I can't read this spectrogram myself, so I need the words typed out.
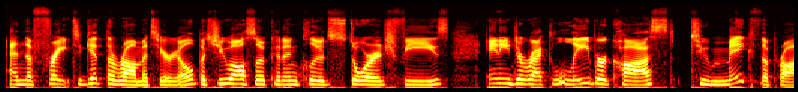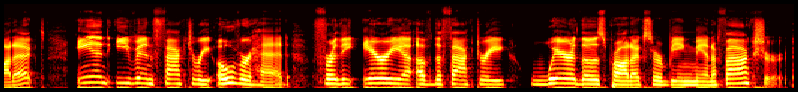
and the freight to get the raw material, but you also could include storage fees, any direct labor cost to make the product, and even factory overhead for the area of the factory where those products are being manufactured.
